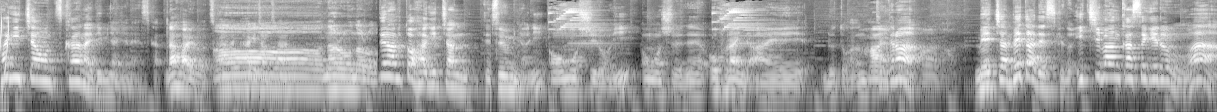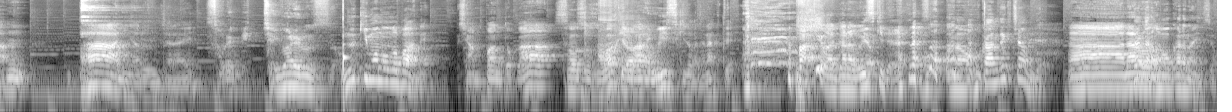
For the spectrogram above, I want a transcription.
ハギちゃんを使わないと意味ないじゃないですか。ラファエルを使わない。ハギちゃんを使わない。ああなるほどなるほど。ってなるとハギちゃんって強み何面白い面白いでオフラインで会えるとかって言ったら、はいはいはいはいめっちゃベタですけど一番稼げるんは、うんバーになるんじゃない？それめっちゃ言われるんですよ。抜き物のバーね。シャンパンとか。そうそうそう。わけわからんウイスキーとかじゃなくて。わけわからんウイスキーでなあの保管できちゃうんで。ああなるほど。だから儲からないんですよ。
